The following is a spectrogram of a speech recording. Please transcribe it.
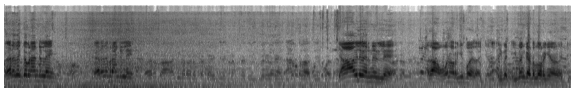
വേറെ ഏതൊക്കെ ബ്രാൻഡല്ലേ വേറെ ഏതാ ബ്രാൻഡല്ലേ രാവിലെ വരണില്ലേ അതാ ഓൻ ഉറങ്ങിപ്പോയതാ പറ്റിയതാ. ഇവൻ ഇവൻ കിടന്നുറങ്ങിയതാണ് പറ്റി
